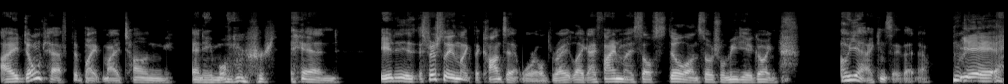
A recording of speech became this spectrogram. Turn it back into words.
i don't have to bite my tongue anymore. And it is especially in like the content world right? Like i find myself still on social media going oh yeah i can say that now. Yeah.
